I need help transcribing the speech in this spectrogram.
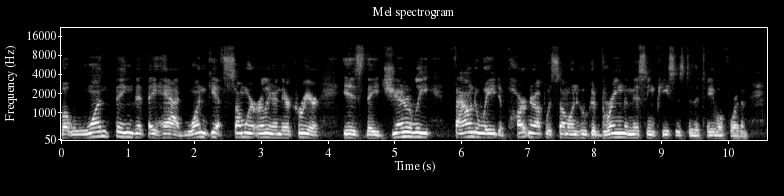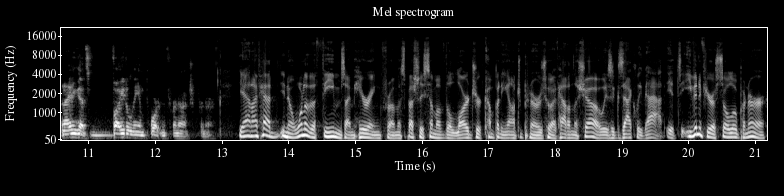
But one thing that they had, one gift somewhere earlier in their career, is they generally found a way to partner up with someone who could bring the missing pieces to the table for them. And I think that's vitally important for an entrepreneur. Yeah, and I've had, you know, one of the themes I'm hearing from especially some of the larger company entrepreneurs who I've had on the show is exactly that. It's even if you're a solopreneur,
